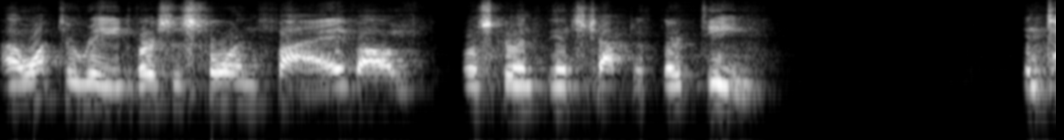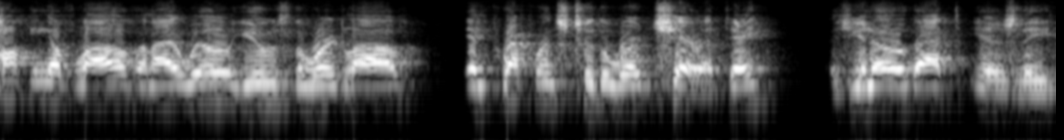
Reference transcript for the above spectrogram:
I want to read verses 4 and 5 of 1 Corinthians chapter 13 in talking of love, and I will use the word love in preference to the word charity. As you know, that is the,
